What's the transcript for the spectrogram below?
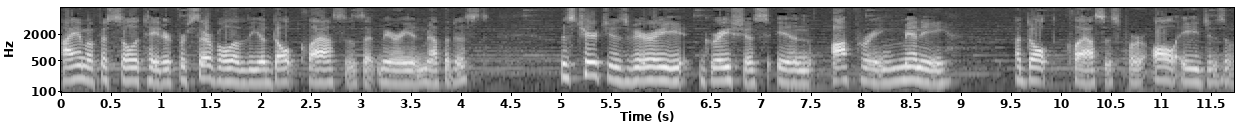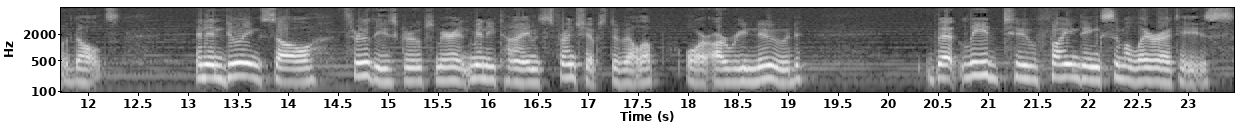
I am a facilitator for several of the adult classes at Marion Methodist. This church is very gracious in offering many adult classes for all ages of adults. And in doing so, through these groups, many times friendships develop or are renewed that lead to finding similarities,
